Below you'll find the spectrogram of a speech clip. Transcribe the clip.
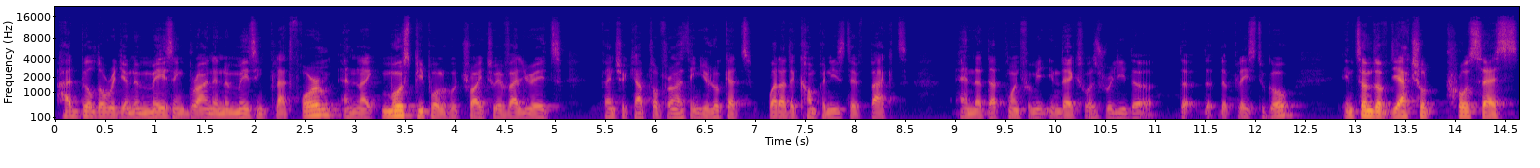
had built already an amazing brand and amazing platform. And like most people who try to evaluate venture capital firm, I think you look at what are the companies they've backed. And at that point, for me, Index was really the, the, the, the place to go. In terms of the actual process,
